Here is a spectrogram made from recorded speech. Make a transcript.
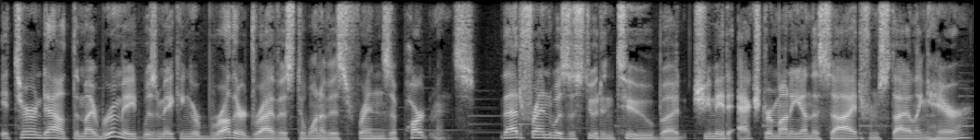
It turned out that my roommate was making her brother drive us to one of his friend's apartments. That friend was a student too, but she made extra money on the side from styling hair.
